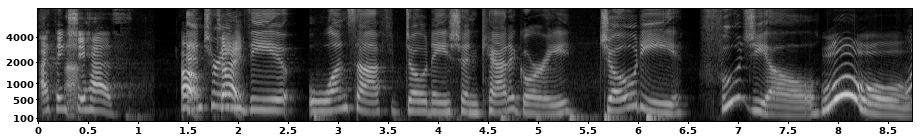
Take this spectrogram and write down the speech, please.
I think she uh, has. Oh, Entering tight. the once off donation category, Jody Fugio. Woo!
